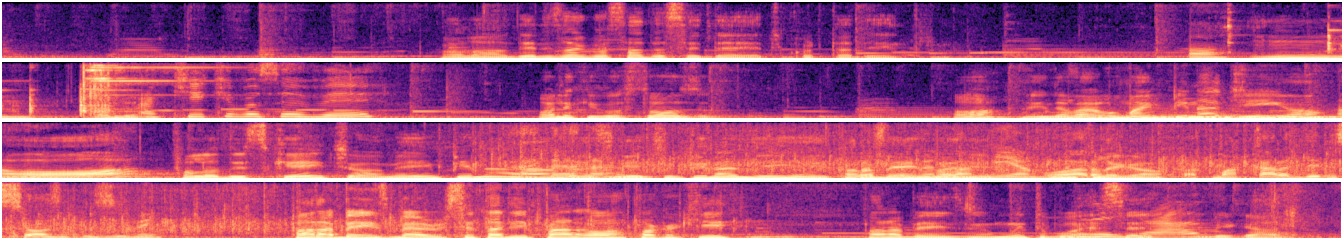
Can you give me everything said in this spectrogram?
Olha lá, o Denis vai gostar dessa ideia de cortar dentro. Ó, Hum, olha, aqui que você vê. olha que gostoso. Ó, ainda vai arrumar empinadinho, ó. Ó, Falou do skate, ó, meio empinado, skate empinadinho aí. Parabéns, Maria. agora. Muito legal. Tá com uma cara deliciosa, inclusive, hein? Parabéns, Mary. Você tá de para, ó, toca aqui. Parabéns, meu. Muito boa a receita. Obrigada. Obrigado.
